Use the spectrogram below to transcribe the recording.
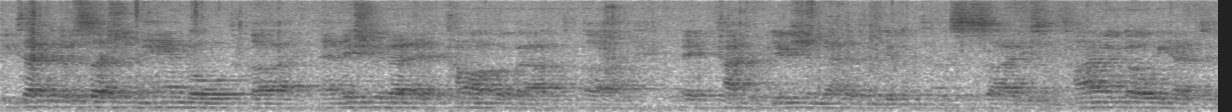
The Executive session handled uh, an issue that had come up about uh, a contribution that had been given to the society some time ago. We had to uh,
